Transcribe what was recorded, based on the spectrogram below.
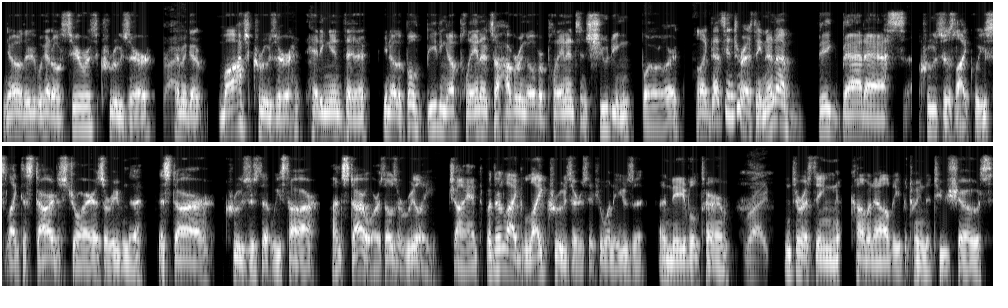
You know, there's, we got Osiris cruiser, Right. and we got Moff's cruiser heading into, you know, they're both beating up planets or hovering over planets and shooting. Spoiler alert. Like, that's interesting. They're not big badass cruisers like we used to like the Star Destroyers or even the, the Star cruisers that we saw on Star Wars. Those are really giant, but they're like light cruisers if you want to use a, a naval term. Right. Interesting commonality between the two shows.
